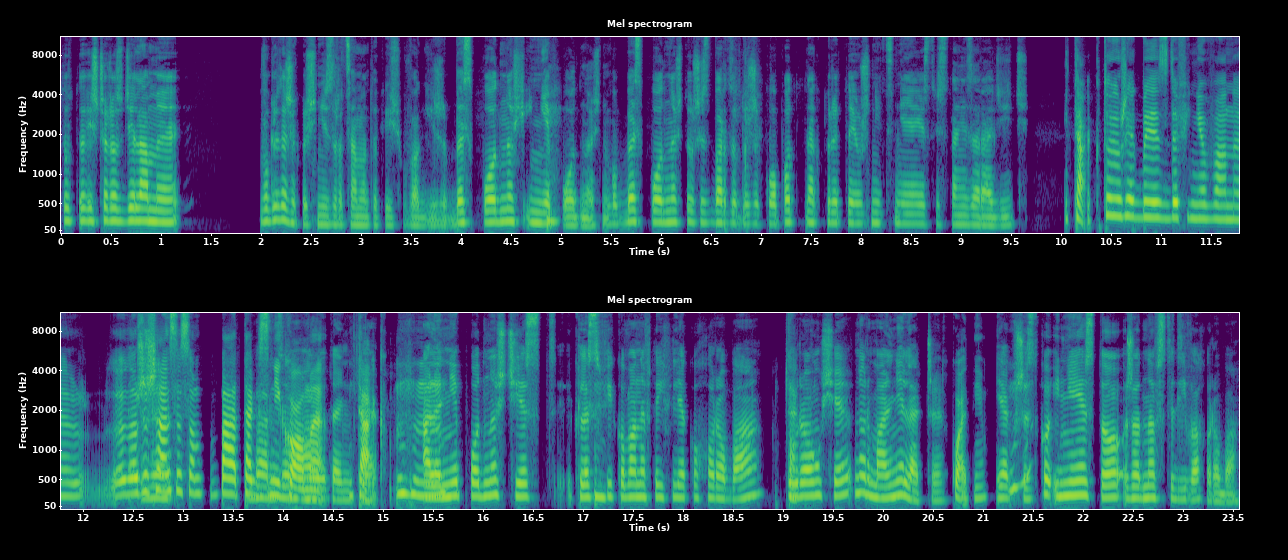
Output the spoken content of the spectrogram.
tutaj jeszcze rozdzielamy, w ogóle też jakoś nie zwracamy do jakiejś uwagi, że bezpłodność i niepłodność, no bo bezpłodność to już jest bardzo duży kłopot, na który ty już nic nie jesteś w stanie zaradzić. I tak, to już jakby jest zdefiniowane, no, że Że szanse są ba, tak bardzo znikome. Tak. Mhm. Ale niepłodność jest klasyfikowana w tej chwili jako choroba, którą się normalnie leczy, Dokładnie. jak wszystko i nie jest to żadna wstydliwa choroba.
